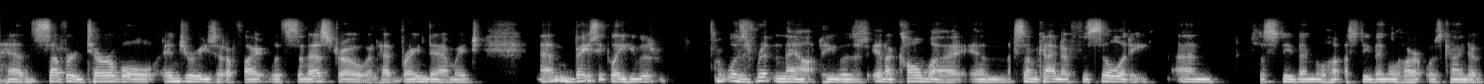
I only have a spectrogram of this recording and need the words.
had suffered terrible injuries at a fight with Sinestro and had brain damage and basically he was was written out. He was in a coma in some kind of facility, and so Steve Englehart, Steve Englehart was kind of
